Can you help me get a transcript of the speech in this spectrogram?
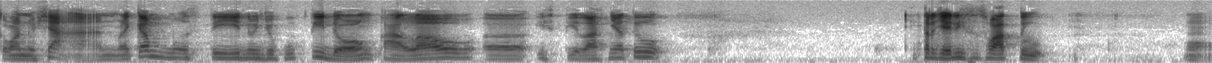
kemanusiaan mereka mesti nunjuk bukti dong kalau uh, istilahnya tuh terjadi sesuatu. Nah,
